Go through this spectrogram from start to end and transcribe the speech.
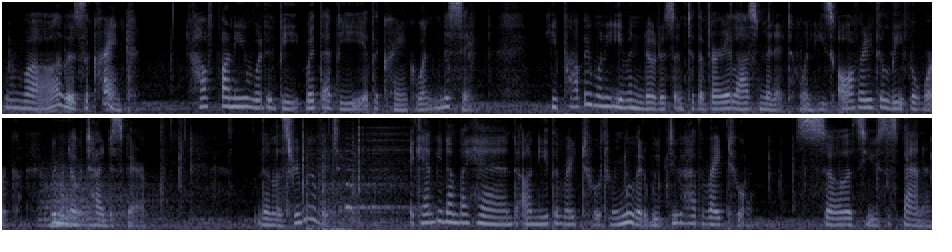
Well, there's the crank. How funny would it be would that be if the crank went missing? He probably wouldn't even notice until the very last minute when he's all ready to leave for work with no time to spare. Then let's remove it. It can't be done by hand. I'll need the right tool to remove it. We do have the right tool. So let's use the spanner.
